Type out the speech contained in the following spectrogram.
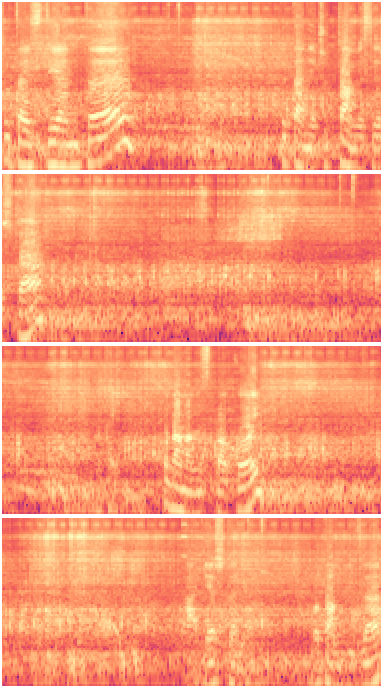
Tutaj zdjęty. Pytanie, czy tam jest jeszcze? Chyba mamy spokój. A, jeszcze nie, bo tam widzę.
